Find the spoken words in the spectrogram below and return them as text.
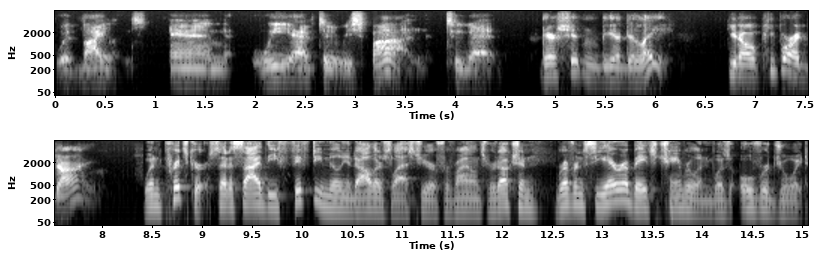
with violence, and we have to respond to that. There shouldn't be a delay. You know, people are dying. When Pritzker set aside the $50 million last year for violence reduction, Reverend Ciera Bates Chamberlain was overjoyed.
